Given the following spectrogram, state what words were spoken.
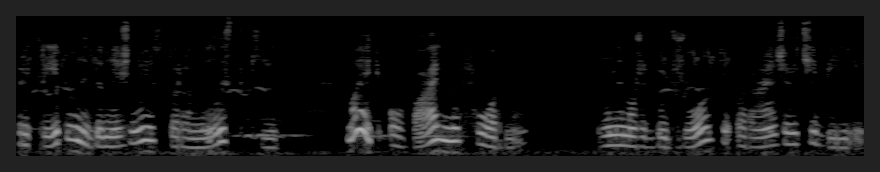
прикріплені до нижньої сторони листків, мають овальну форму. Вони можуть бути жовті, оранжеві чи білі.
